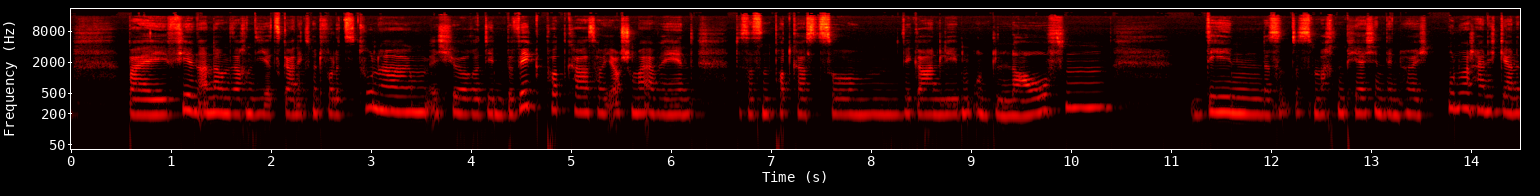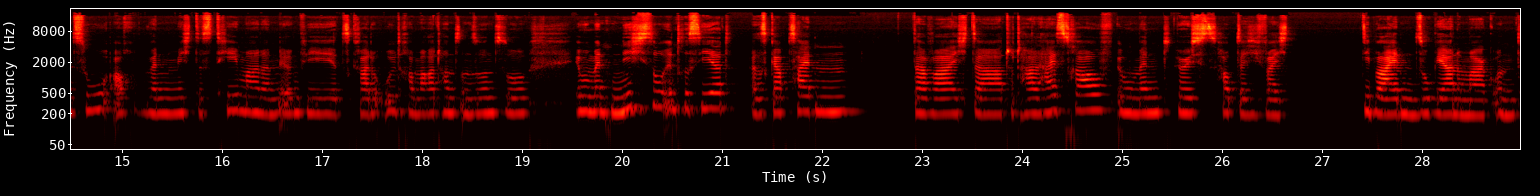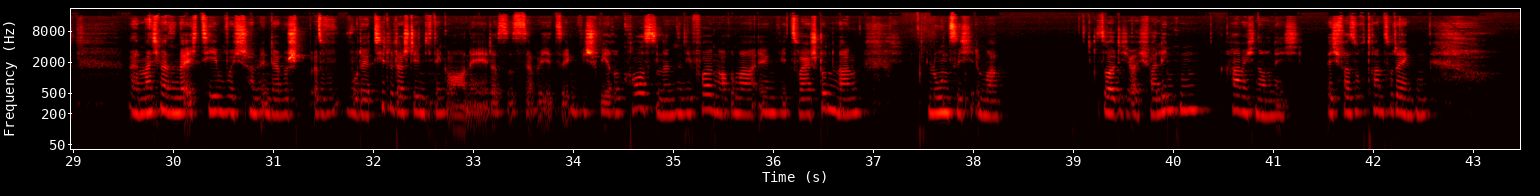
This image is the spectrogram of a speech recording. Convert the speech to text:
bei vielen anderen Sachen, die jetzt gar nichts mit Wolle zu tun haben. Ich höre den Bewegt-Podcast, habe ich auch schon mal erwähnt. Das ist ein Podcast zum veganen Leben und Laufen. Den, das, das macht ein Pärchen, den höre ich unwahrscheinlich gerne zu, auch wenn mich das Thema dann irgendwie jetzt gerade Ultramarathons und so und so im Moment nicht so interessiert. Also es gab Zeiten, da war ich da total heiß drauf. Im Moment höre ich es hauptsächlich, weil ich die beiden so gerne mag und äh, manchmal sind da echt Themen, wo ich schon in der, Besp also wo der Titel da steht und ich denke, oh nee, das ist aber jetzt irgendwie schwere Kost. Und dann sind die Folgen auch immer irgendwie zwei Stunden lang. Lohnt sich immer. Sollte ich euch verlinken? Habe ich noch nicht. Ich versuche dran zu denken.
